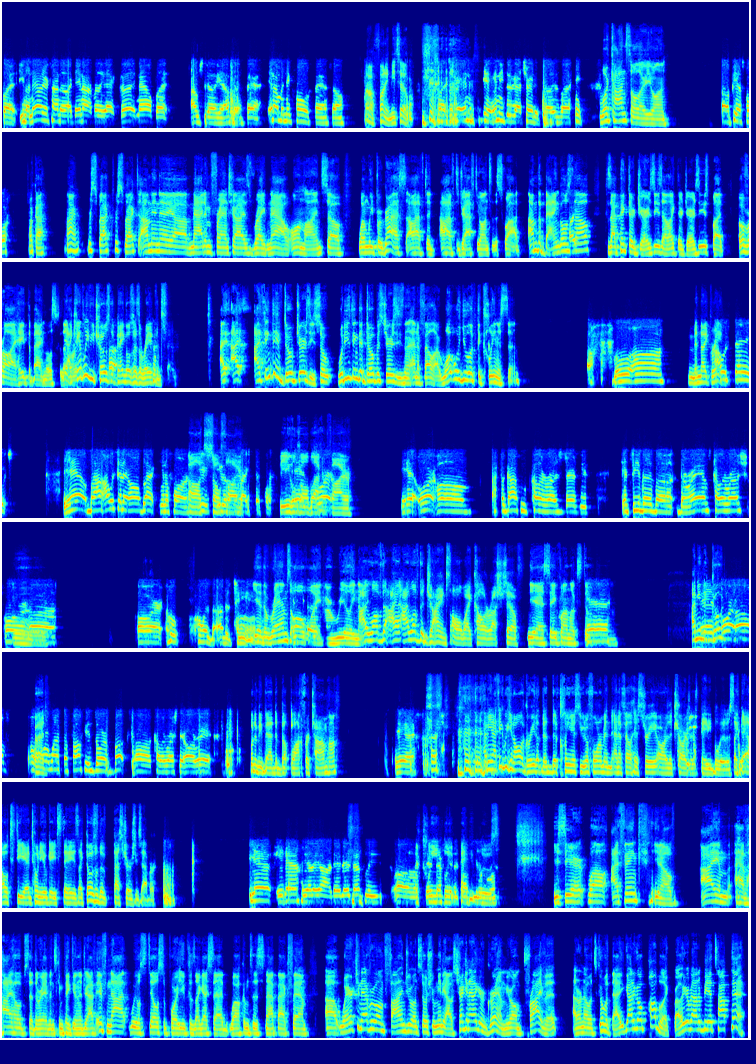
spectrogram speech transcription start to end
but you know now they're kind of like they're not really that good now. But I'm still yeah I'm still a fan and I'm a Nick Foles fan. So Oh, funny. Me too. but yeah, and, yeah and he got traded. So it's like what console are you on? uh, PS4. Okay. All right. Respect, respect. I'm in a uh, Madden franchise right now online. So when we progress, I'll have to I'll have to draft you onto the squad. I'm the Bengals Oh, though, because I picked their jerseys. I like their jerseys, but overall I hate the Bengals. Yeah, I don't can't believe you chose the Bengals as a Ravens fan. I, I I think they have dope jerseys. So, what do you think the dopest jerseys in the NFL are? What will you look the cleanest in? Ooh, uh, Midnight Green. I would say, yeah, but I, I would say they're all black uniforms. Oh, it's E- so Eagles all fire. black the Eagles and- all black or- are fire. Yeah, or um, I forgot who color rush jerseys. It's either the the Rams color rush or Ooh. uh, or who who was the other team? Yeah, the Rams all white are really nice. I love the I, I love the Giants all white color rush too. yeah, Saquon looks dope. Yeah. I mean the And- goat or um. Or, Go or one of the Falcons or Bucks uh, color rush. They're all red. wouldn't it be bad to block for Tom, huh? Yeah. I mean, I think we can all agree that the, the cleanest uniform in NFL history are the Chargers baby blues, like the LT Antonio Gates days. Like those are the best jerseys ever. Yeah, yeah, yeah, they are. They, they're definitely, uh, The they're clean definitely blue the top baby uniform. blues. you see her. Well, I think you know. I am have high hopes that the Ravens can pick you in the draft. If not, we'll still support you because, like I said, welcome to the Snapback fam. Uh, where can everyone find you on social media? I was checking out your Grim. You're on private. I don't know what's good with that. You got to go public, bro. You're about to be a top pick.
